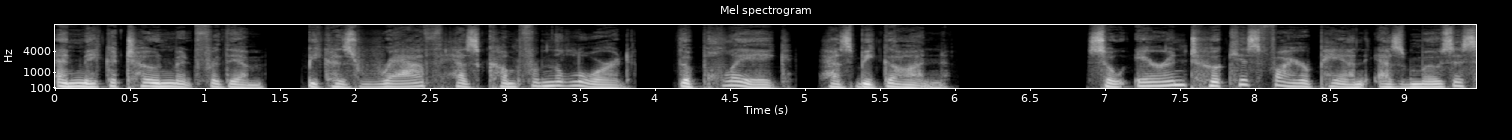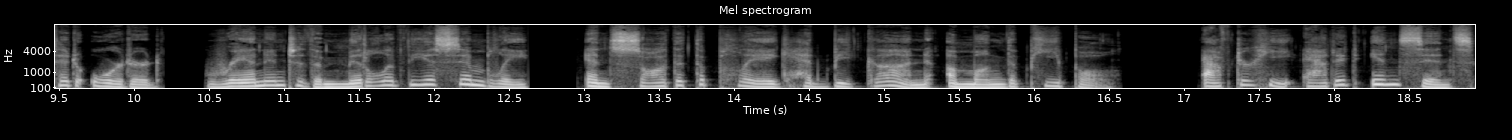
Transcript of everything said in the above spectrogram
and make atonement for them, because wrath has come from the Lord. The plague has begun. So Aaron took his fire pan as Moses had ordered, ran into the middle of the assembly, and saw that the plague had begun among the people. After he added incense,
